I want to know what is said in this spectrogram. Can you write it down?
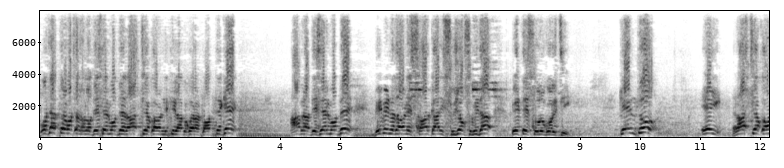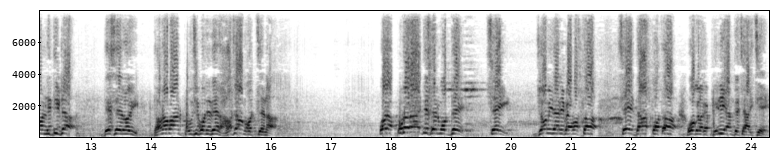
পঁচাত্তর বছর হলো দেশের মধ্যে রাষ্ট্রীয়করণ নীতি লাগু করার পর থেকে আমরা দেশের মধ্যে বিভিন্ন ধরনের সরকারি সুযোগ সুবিধা পেতে শুরু করেছি। কিন্তু এই রাষ্ট্রীয়করণ নীতিটা দেশের ওই ধনবান পুঁজিপতিদের হজম হচ্ছে না। ওরা পুনরায় দেশের মধ্যে সেই জমিদারি ব্যবস্থা, সেই দাস কথা ওগুলোকে ফিরিয়ে আনতে চাইছে।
